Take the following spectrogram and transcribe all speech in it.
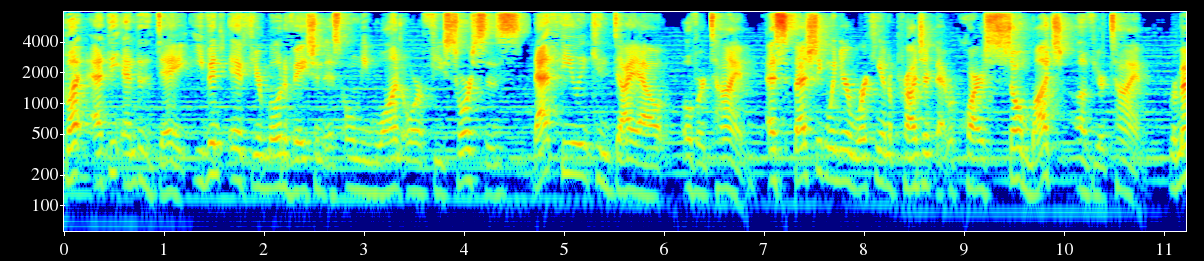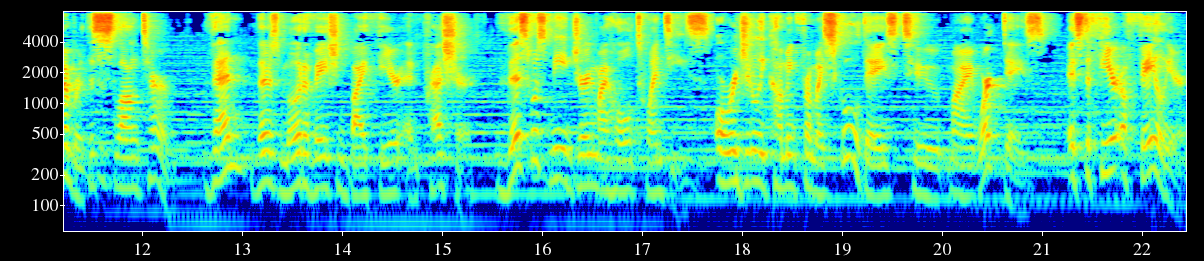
But at the end of the day, even if your motivation is only one or a few sources, that feeling can die out over time, especially when you're working on a project that requires so much of your time. Remember, this is long term. Then there's motivation by fear and pressure. This was me during my whole 20s, originally coming from my school days to my work days. It's the fear of failure.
